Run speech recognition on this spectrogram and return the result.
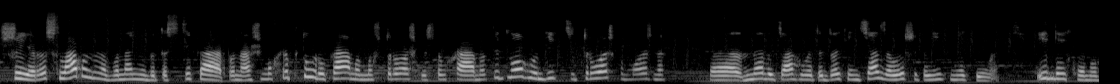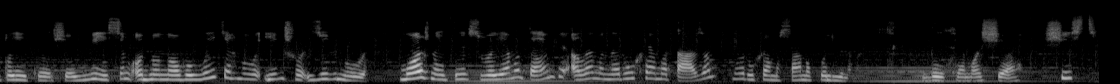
Шия розслаблена, вона нібито стікає по нашому хребту, руками ми ж трошки штовхаємо підлогу, лікті трошки можна е, не витягувати до кінця, залишити їх м'якими. І дихаємо, поїхали ще вісім. Одну ногу витягнули, іншу зігнули. Можна йти в своєму темпі, але ми не рухаємо тазом, ми рухаємо саме колінами. Дихаємо ще шість.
